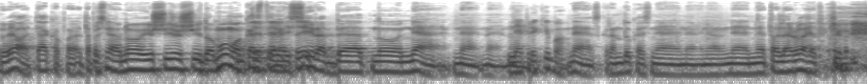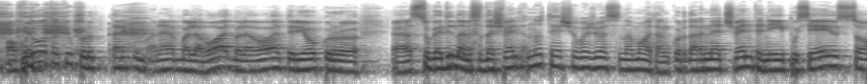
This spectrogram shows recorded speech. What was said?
Jo, teko, ta prasme, nu, iš, iš įdomumo, kas tenais taip. yra, bet, nu, ne, ne, ne. ne. Neprikibo. Ne, skrandukas ne, ne, ne, ne, netoleruoja tokių. O būdavo tokių, kur, tarkim, ne, baliavojat, baliavojat ir jau kur e, sugadina visada šventę, nu tai aš jau važiuosiu namo ten, kur dar net šventė neįpusėjus, o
